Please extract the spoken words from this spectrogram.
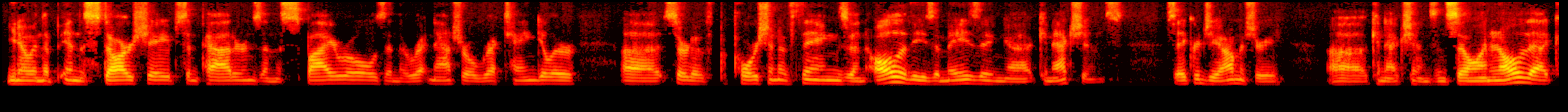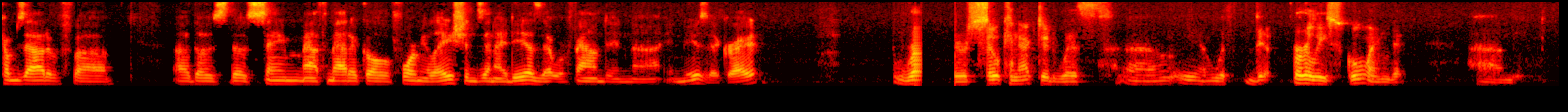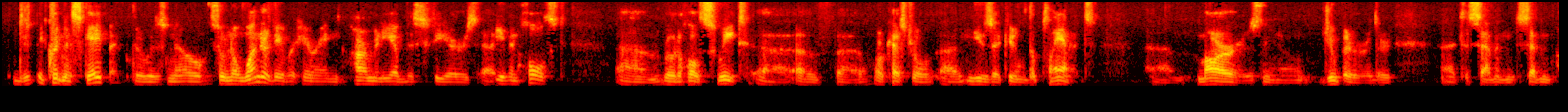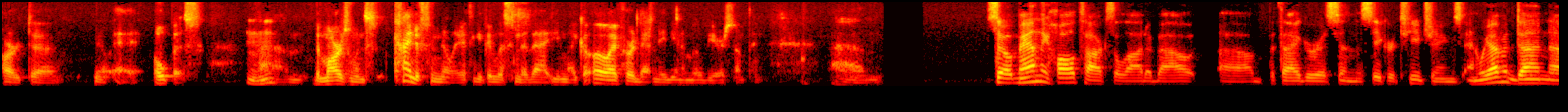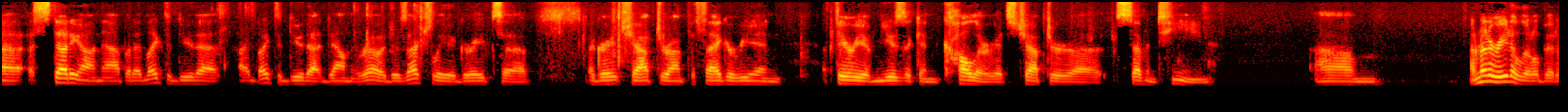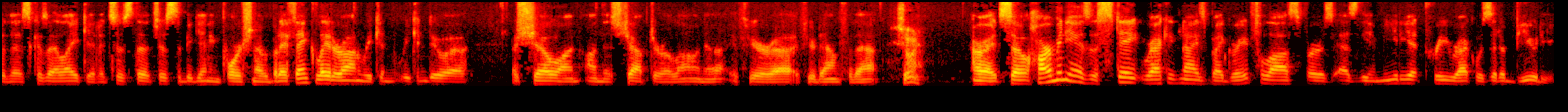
you know in the in the star shapes and patterns and the spirals and the re- natural rectangular uh, sort of proportion of things and all of these amazing uh, connections sacred geometry uh, connections and so on, and all of that comes out of uh, uh, those those same mathematical formulations and ideas that were found in uh, in music, right? Right. They're so connected with you know with the early schooling that. Um, it couldn't escape it. There was no, so no wonder they were hearing harmony of the spheres. Uh, even Holst um, wrote a whole suite uh, of uh, orchestral uh, music, you know, the planets, um, Mars, you know, Jupiter. They're uh, to seven seven part uh, you know opus. Mm-hmm. Um, the Mars one's kind of familiar. I think if you listen to that, you might go, "Oh, I've heard that maybe in a movie or something." Um, so Manly Hall talks a lot about um, Pythagoras and the secret teachings, and we haven't done uh, a study on that, but I'd like to do that. I'd like to do that down the road. There's actually a great, uh, a great chapter on Pythagorean theory of music and color. It's chapter uh, 17. Um, I'm going to read a little bit of this because I like it. It's just the just the beginning portion of it, but I think later on we can we can do a, a show on on this chapter alone uh, if you're uh, if you're down for that. Sure. All right. So harmony is a state recognized by great philosophers as the immediate prerequisite of beauty.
